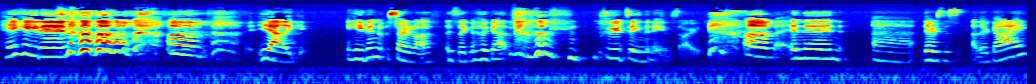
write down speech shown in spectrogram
Hey Hayden. um, yeah, like Hayden started off as like a hookup. it's weird saying the name. Sorry. Um, and then uh, there's this other guy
